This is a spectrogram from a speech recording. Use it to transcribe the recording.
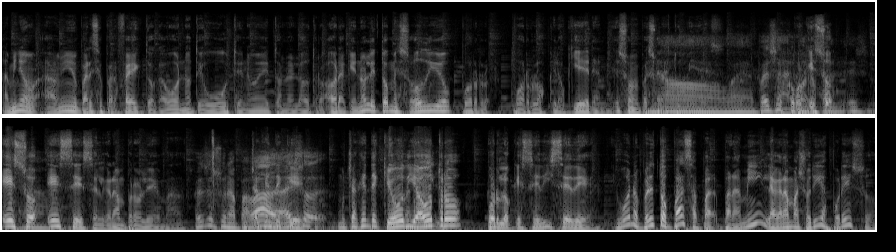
A mí, no, a mí me parece perfecto que a vos no te guste, no esto, no el otro. Ahora, que no le tomes odio por, por los que lo quieren. Eso me parece una no, estupidez. bueno, eso es como. porque eso- es- Eso, no, ese es el gran problema. pero eso es una Mucha pavada. gente, que, mucha gente que odia a otro por lo que se dice de. Y bueno, pero esto pasa. pa- Para, mí, la gran mayoría es por eso.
